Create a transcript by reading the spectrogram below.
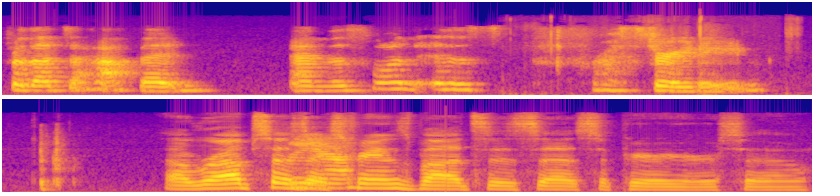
for that to happen. And this one is frustrating. Uh, Rob says Yeah. X Transbots is uh, superior, so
